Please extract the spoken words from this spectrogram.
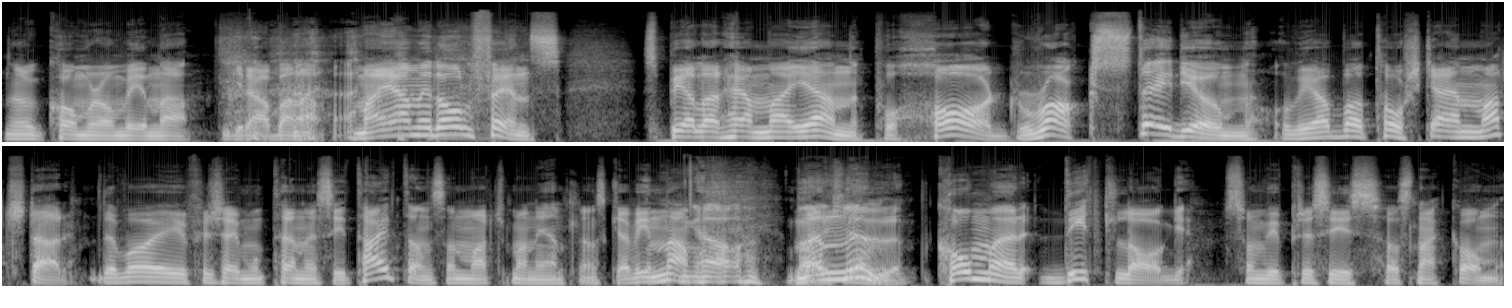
nu kommer de vinna, grabbarna. Miami Dolphins spelar hemma igen på Hard Rock Stadium. Och vi har bara torskat en match där. Det var i och för sig mot Tennessee Titans, en match man egentligen ska vinna. Ja, Men nu kommer ditt lag, som vi precis har snackat om,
